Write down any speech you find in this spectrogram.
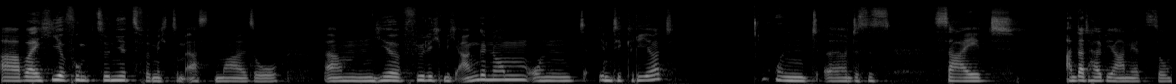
Aber hier funktioniert es für mich zum ersten Mal so. Ähm, hier fühle ich mich angenommen und integriert. Und äh, das ist seit anderthalb Jahren jetzt so.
